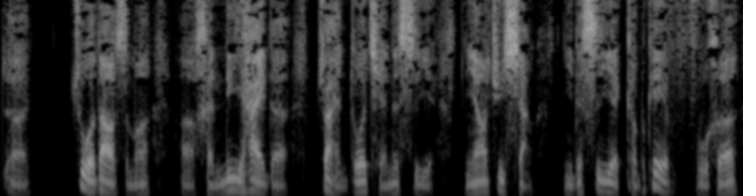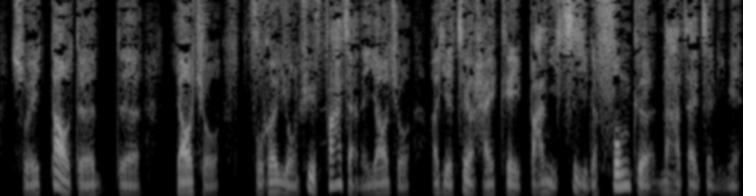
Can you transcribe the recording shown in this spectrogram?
呃，做到什么呃很厉害的赚很多钱的事业。你要去想，你的事业可不可以符合所谓道德的要求，符合永续发展的要求，而且这还可以把你自己的风格纳在这里面。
